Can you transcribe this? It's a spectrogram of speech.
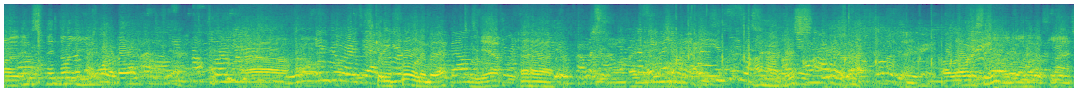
Uh, no, you use water bag? it's getting full in there? Yeah. Uh, I have this. oh, you want to see? you don't have a flash.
